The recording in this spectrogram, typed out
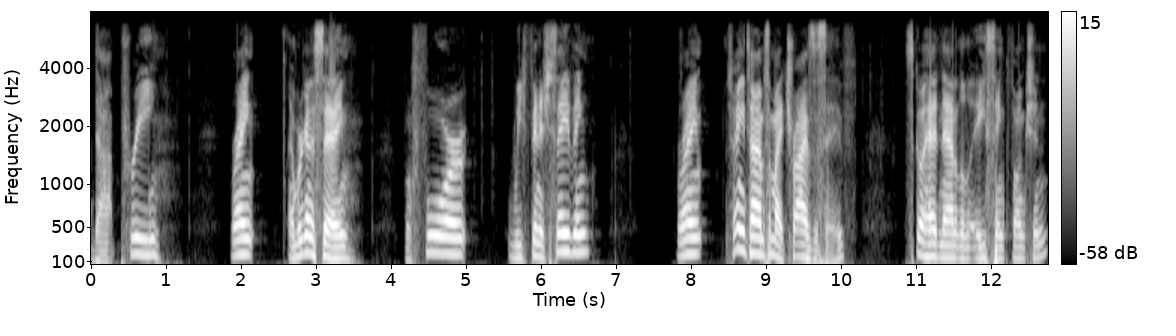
dot pre, right? And we're going to say before we finish saving, right? So anytime somebody tries to save, let's go ahead and add a little async function.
